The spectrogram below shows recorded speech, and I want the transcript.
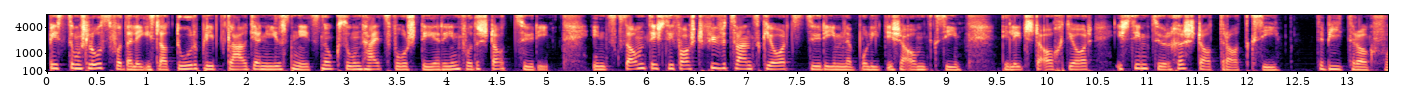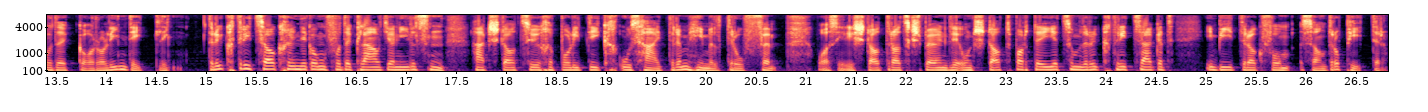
Bis zum Schluss der Legislatur bleibt Claudia Nielsen jetzt noch Gesundheitsvorsteherin der Stadt Zürich. Insgesamt ist sie fast 25 Jahre in Zürich in einem politischen Amt. Die letzten acht Jahre war sie im Zürcher Stadtrat. Der Beitrag von Caroline Dettling. Die Rücktrittsankündigung von Claudia Nielsen hat die Stadt Zürcher Politik aus heiterem Himmel getroffen. Was ihre Stadtratsgespönli und Stadtparteien zum Rücktritt sagen, im Beitrag von Sandro Peter.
